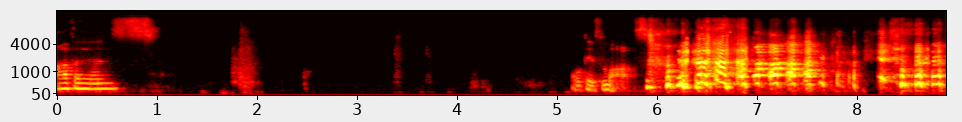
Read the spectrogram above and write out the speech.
others. Well, there's lots.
